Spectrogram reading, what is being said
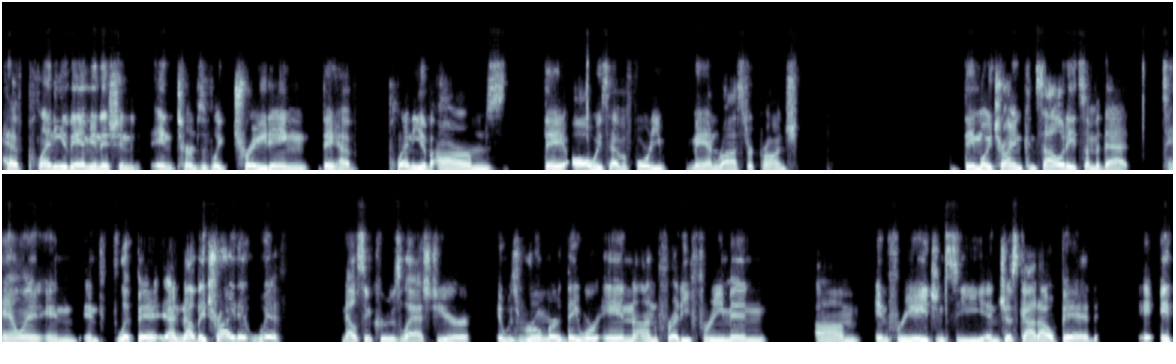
have plenty of ammunition in terms of like trading. They have plenty of arms. They always have a 40 man roster crunch. They might try and consolidate some of that talent and and flip it. And now they tried it with Nelson Cruz last year. It was rumored they were in on Freddie Freeman um, in free agency and just got outbid. It, it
